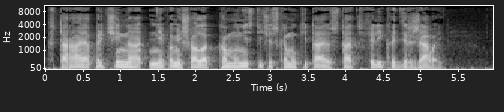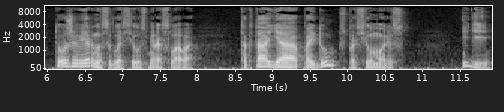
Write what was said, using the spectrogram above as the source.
Вторая причина не помешала коммунистическому Китаю стать великой державой. Тоже верно, согласилась Мирослава. Тогда я пойду, спросил Морис. Иди.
